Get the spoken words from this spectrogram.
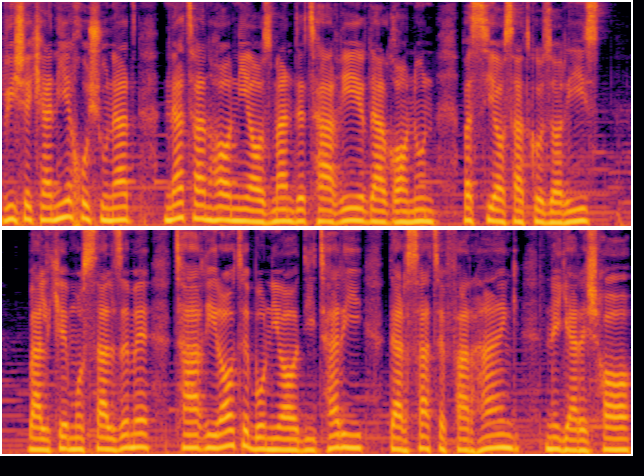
ریشهکنی خشونت نه تنها نیازمند تغییر در قانون و سیاست گذاری است بلکه مستلزم تغییرات بنیادی تری در سطح فرهنگ، نگرش ها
